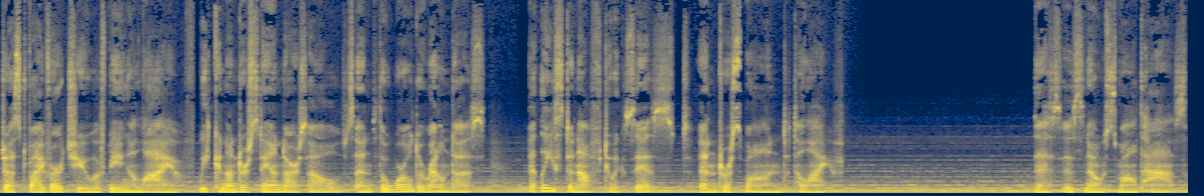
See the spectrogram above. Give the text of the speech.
Just by virtue of being alive, we can understand ourselves and the world around us, at least enough to exist and respond to life. This is no small task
